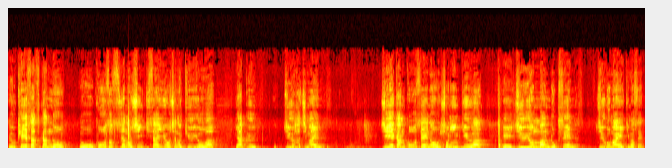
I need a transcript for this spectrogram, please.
えー警察官のお高卒者の新規採用者の給与は約18万円です。自衛官構成の初任給はえー14万6千円です。15万円いきません。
